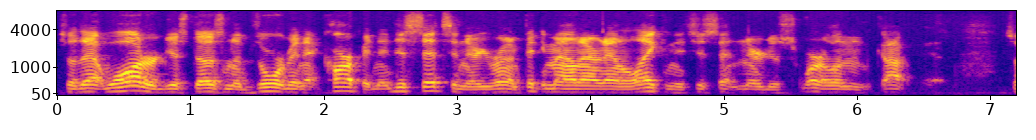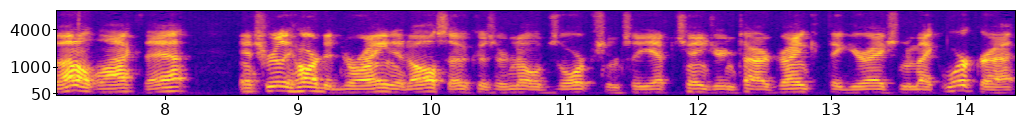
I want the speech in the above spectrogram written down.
So that water just doesn't absorb in that carpet and it just sits in there. You're running 50 mile an hour down the lake and it's just sitting there just swirling in the cockpit. So I don't like that. And it's really hard to drain it also because there's no absorption. So you have to change your entire drain configuration to make it work right.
